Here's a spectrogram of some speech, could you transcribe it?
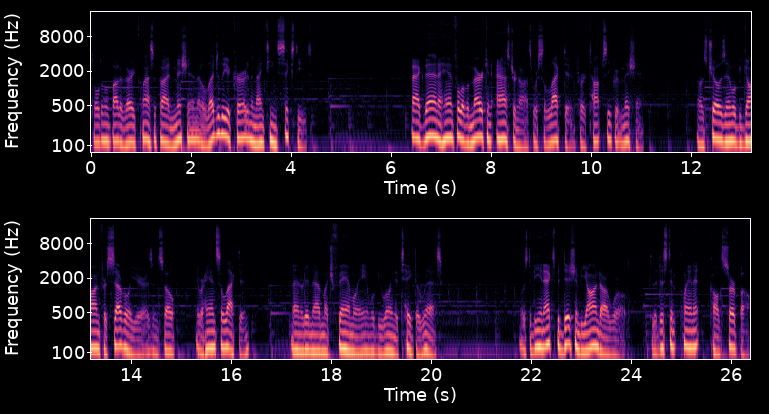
told him about a very classified mission that allegedly occurred in the 1960s. Back then, a handful of American astronauts were selected for a top secret mission. Those chosen would be gone for several years, and so they were hand selected men who didn't have much family and would be willing to take the risk. It was to be an expedition beyond our world, to the distant planet called Serpo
